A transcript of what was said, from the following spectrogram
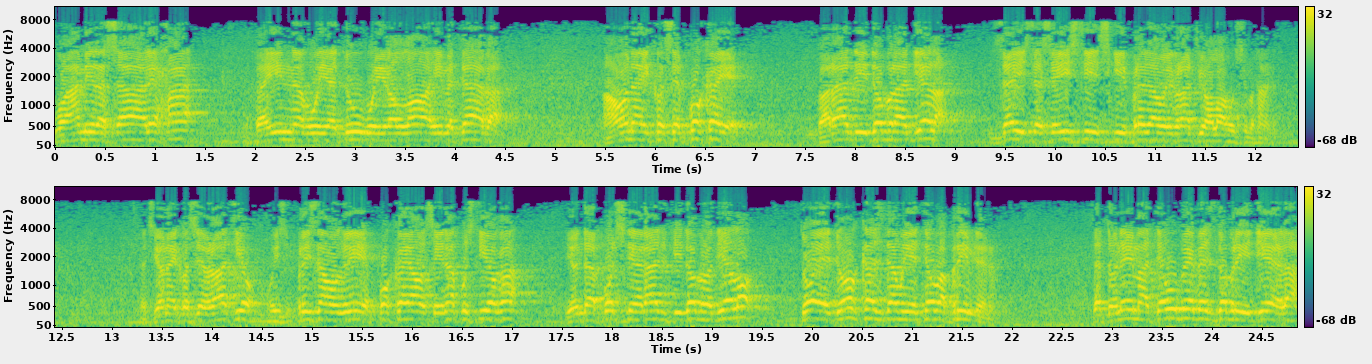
وعمل صالحا فإنه يتوب إلى الله متابا a onaj ko se pokaje pa radi dobra djela zaista se istinski predao i vratio Allahu subhanahu. Znači onaj ko se vratio koji se priznao grije pokajao se i napustio ga i onda počne raditi dobro djelo to je dokaz da mu je toba primljena. Zato nema teube bez dobrih djela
